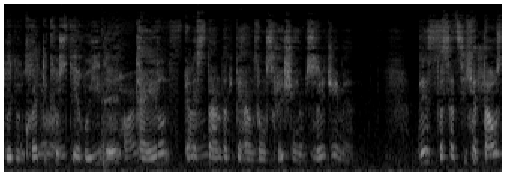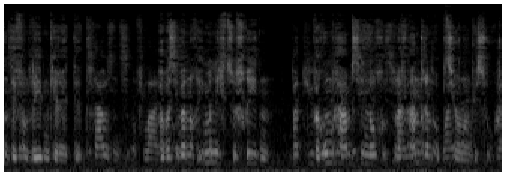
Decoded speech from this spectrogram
wurden Corticosteroide Teil eines Standardbehandlungsregimes. Das hat sicher Tausende von Leben gerettet. Aber Sie waren noch immer nicht zufrieden. Warum haben Sie noch nach anderen Optionen gesucht?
